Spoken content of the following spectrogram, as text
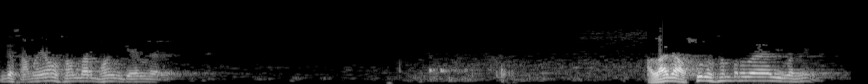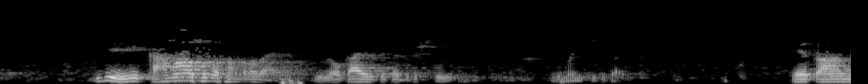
ఇంకా సమయం సందర్భం ఇంకేం లేదు. అలాగే అసుర సంప్రదాయాలు ఇవన్నీ. ఇది కామాసుర సంప్రదాయం. ఈ లోకాయుతిక దృష్టి ఇది మంచిది కాదు. ఏతాన్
